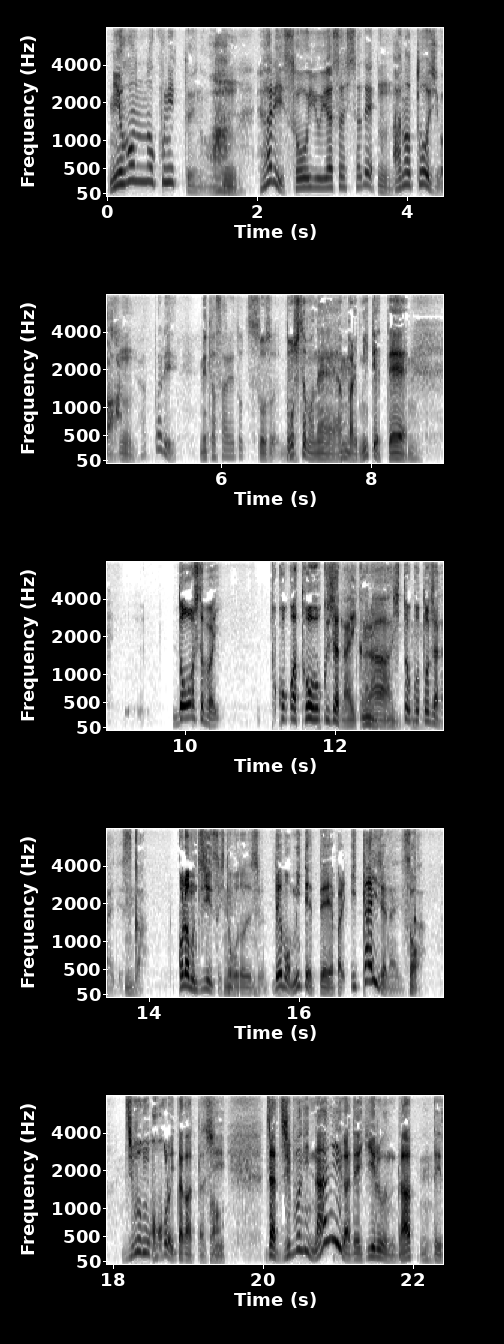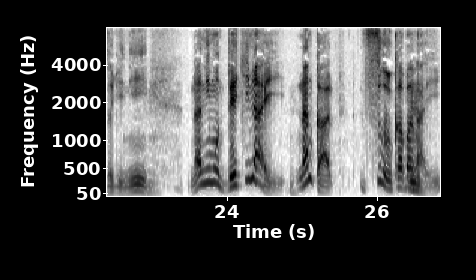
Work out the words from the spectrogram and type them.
日本の国というのは、うん。やはりそういう優しさで、うん。あの当時は、うん。やっぱり満たされとって、そうそう。どうしてもね、やっぱり見てて、うん。どうしても、ここは東北じゃないから、うん一言じゃないですか。これはもう事実一言ですよ。でも見てて、やっぱり痛いじゃないですか。自分も心痛かったし、じゃあ自分に何ができるんだっていう時に、何もできない、なんか、すぐ浮かばない、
